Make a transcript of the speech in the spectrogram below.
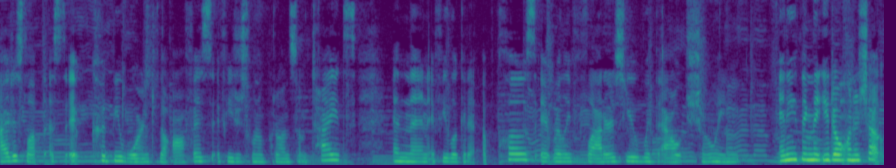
I just love this. It could be worn to the office if you just want to put on some tights. And then if you look at it up close, it really flatters you without showing anything that you don't want to show.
